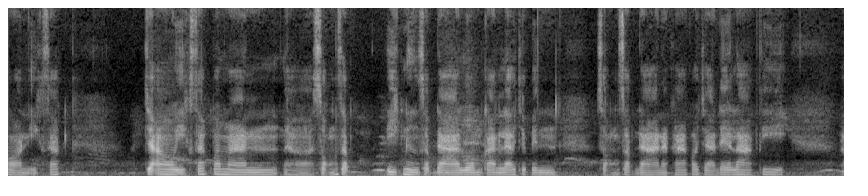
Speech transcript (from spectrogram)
ก่อนอีกสัก จะเอาอีกสักประมาณสองสัปอีกหนึ่งสัปดาห์รวมกันแล้วจะเป็นสองสัปดาห์นะคะ ก็จะได้รากที่เ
